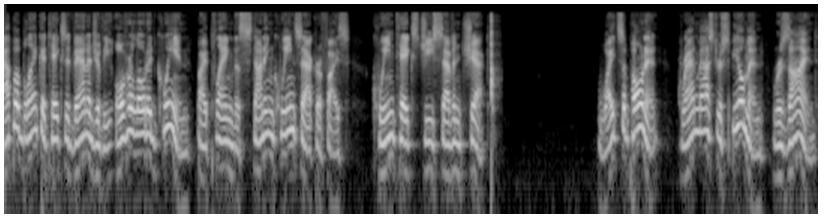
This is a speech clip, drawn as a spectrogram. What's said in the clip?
Capablanca takes advantage of the overloaded queen by playing the stunning queen sacrifice, queen takes g7 check. White's opponent, Grandmaster Spielmann, resigned.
